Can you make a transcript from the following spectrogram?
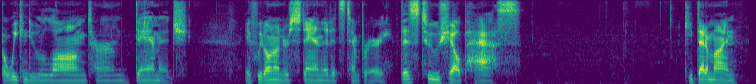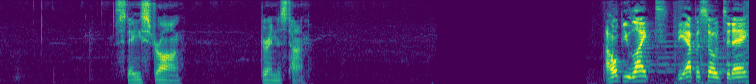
but we can do long term damage if we don't understand that it's temporary. This too shall pass. Keep that in mind. Stay strong during this time. I hope you liked the episode today.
